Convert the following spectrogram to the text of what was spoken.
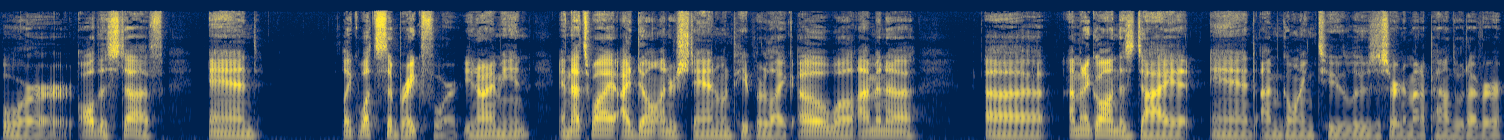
or all this stuff and like what's the break for? You know what i mean? And that's why i don't understand when people are like oh well i'm gonna uh i'm gonna go on this diet and i'm going to lose a certain amount of pounds whatever.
